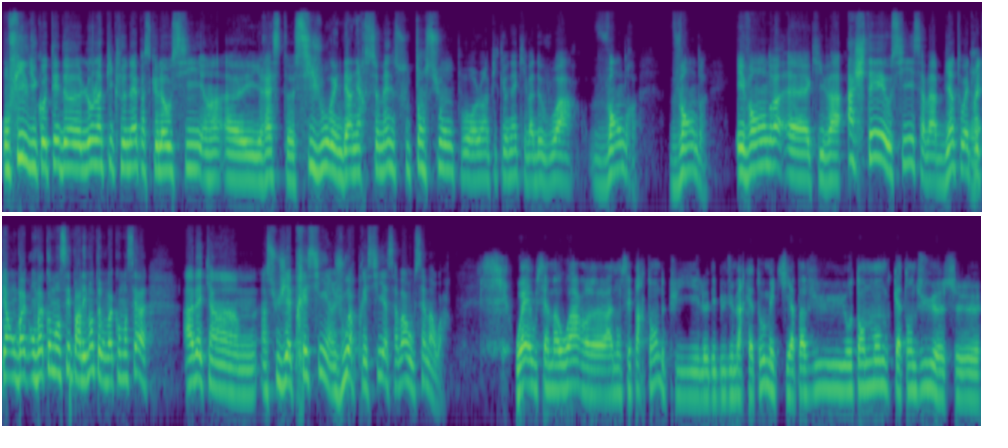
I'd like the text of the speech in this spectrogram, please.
On file du côté de l'Olympique lyonnais parce que là aussi, hein, euh, il reste six jours et une dernière semaine sous tension pour l'Olympique lyonnais qui va devoir vendre, vendre et vendre, euh, qui va acheter aussi. Ça va bientôt être le cas. On va, on va commencer par les ventes et on va commencer avec un, sujet précis, un joueur précis, à savoir Oussem Aouar. Ouais, Oussama Aouar euh, annoncé partant depuis le début du mercato, mais qui n'a pas vu autant de monde qu'attendu euh, se,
